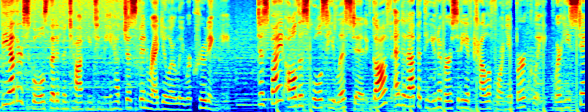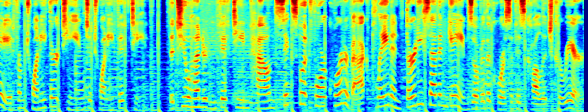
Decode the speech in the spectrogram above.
The other schools that have been talking to me have just been regularly recruiting me. Despite all the schools he listed, Goff ended up at the University of California, Berkeley, where he stayed from 2013 to 2015. The 215 pound, 6'4 quarterback played in 37 games over the course of his college career,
